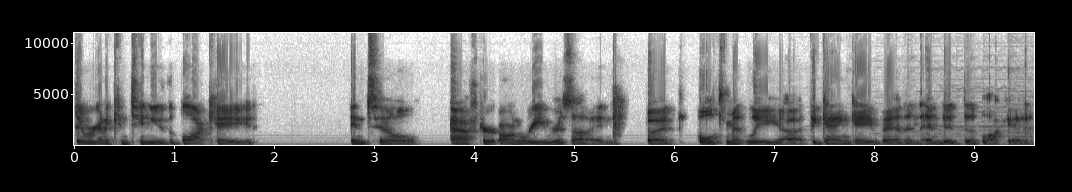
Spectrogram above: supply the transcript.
they were going to continue the blockade until after Henri resigned. But ultimately, uh, the gang gave in and ended the blockade.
